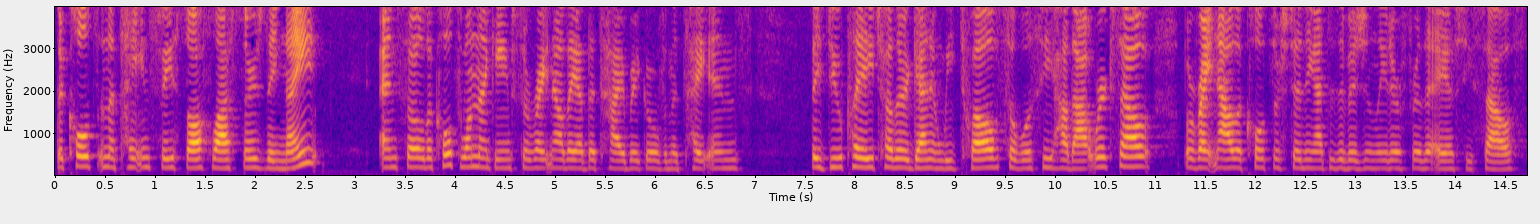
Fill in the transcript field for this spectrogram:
The Colts and the Titans faced off last Thursday night. And so the Colts won that game. So right now they have the tiebreaker over the Titans. They do play each other again in week 12. So we'll see how that works out. But right now the Colts are sitting at the division leader for the AFC South.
